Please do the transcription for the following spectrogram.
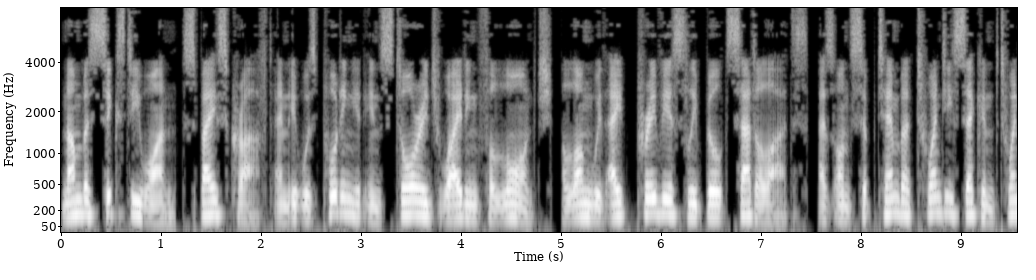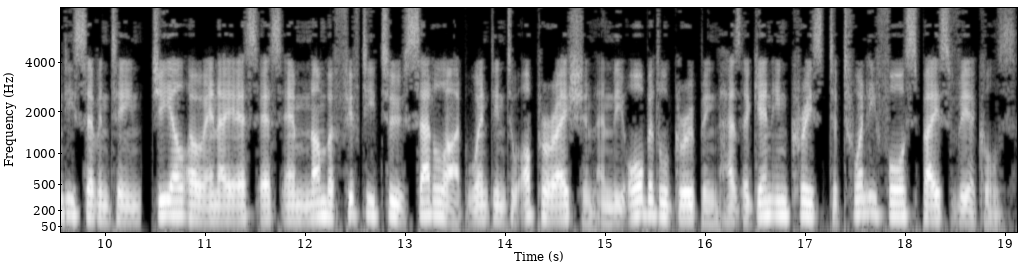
number 61 spacecraft and it was putting it in storage waiting for launch, along with eight previously built satellites. As on September 22, 2017, GLONASSM number 52 satellite went into operation and the orbital grouping has again increased to 24 space vehicles.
